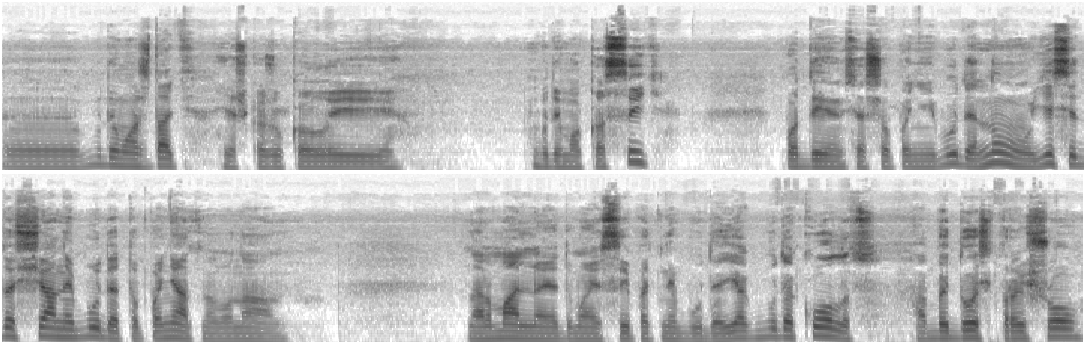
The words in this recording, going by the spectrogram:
Е, Будемо ждати, я ж кажу, коли будемо косити. Подивимося, що по ній буде. Ну, якщо доща не буде, то понятно, вона нормально, я думаю, сипати не буде. Як буде колос, аби дощ пройшов,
